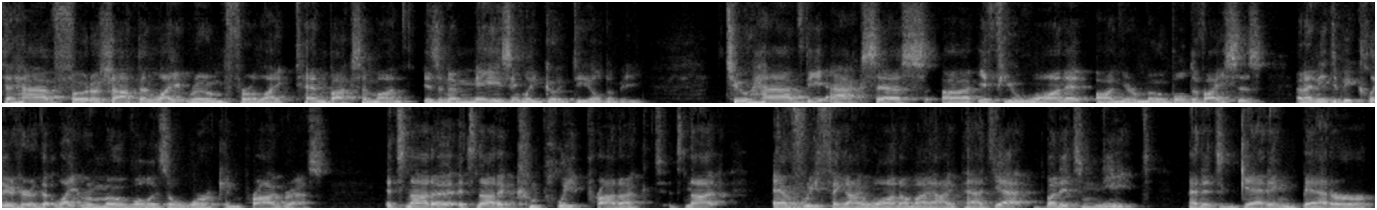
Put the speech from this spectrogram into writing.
to have Photoshop and Lightroom for like 10 bucks a month is an amazingly good deal to me. To have the access, uh, if you want it on your mobile devices, And I need to be clear here that Lightroom Mobile is a work in progress. It's not a it's not a complete product. It's not everything I want on my iPad yet, but it's neat and it's getting better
